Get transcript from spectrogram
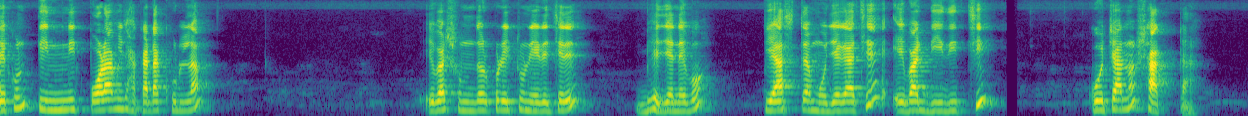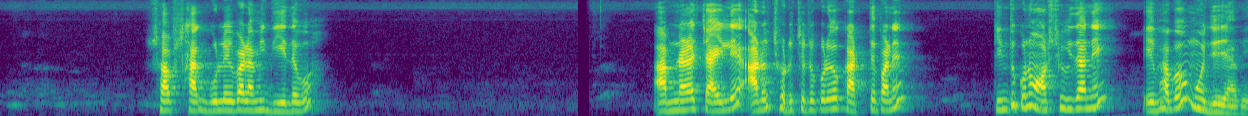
দেখুন, তিন মিনিট পর আমি ঢাকাটা খুললাম। এবার সুন্দর করে একটু নেড়ে চেড়ে ভেজে নেব। পেঁয়াজটা মজে গেছে, এবার দিয়ে দিচ্ছি কোচানো শাকটা। সব শাকগুলো এবার আমি দিয়ে দেব। আপনারা চাইলে আরও ছোট ছোট করেও কাটতে পারেন, কিন্তু কোনো অসুবিধা নেই, এভাবেও মজে যাবে।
